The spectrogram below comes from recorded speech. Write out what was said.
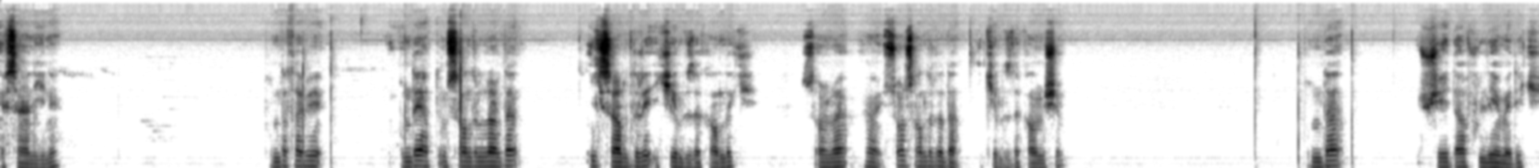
Efsane. Bunda tabi bunda yaptığım saldırılarda ilk saldırı 2 yıldızda kaldık. Sonra ha, son saldırıda da 2 yıldızda kalmışım. Bunda şu şeyi daha fullleyemedik.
